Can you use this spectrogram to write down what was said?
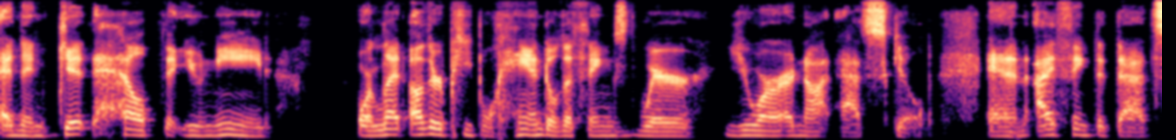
and then get help that you need or let other people handle the things where you are not as skilled. And I think that that's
